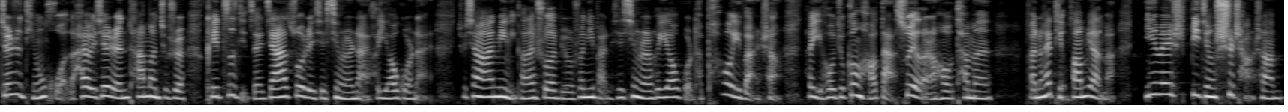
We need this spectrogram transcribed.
真是挺火的，还有一些人他们就是可以自己在家做这些杏仁奶和腰果奶。就像安米你刚才说的，比如说你把这些杏仁和腰果它泡一晚上，它以后就更好打碎了，然后他们。反正还挺方便的吧，因为毕竟市场上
